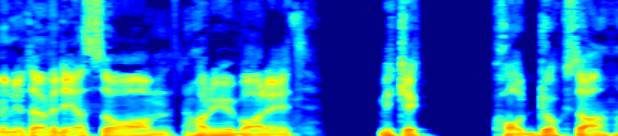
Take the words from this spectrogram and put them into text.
Men utöver det så har det ju varit mycket kod också.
